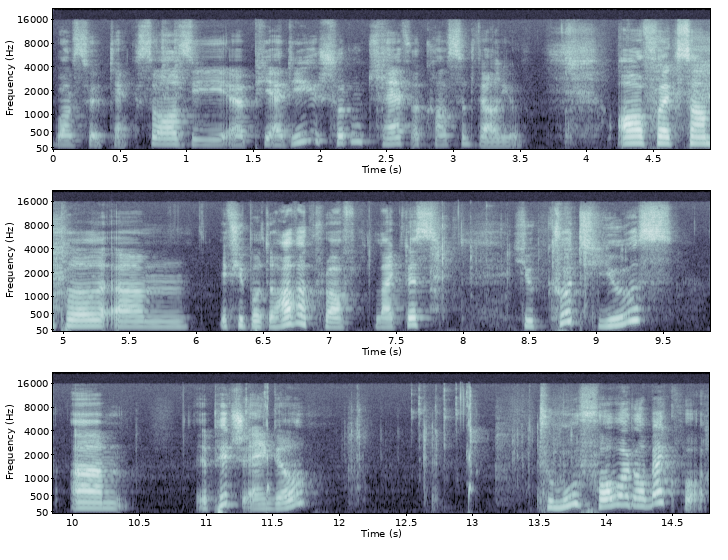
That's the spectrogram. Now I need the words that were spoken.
wants to attack. So the uh, PID shouldn't have a constant value. Or for example, um, if you build a hovercraft like this, you could use um, a pitch angle to move forward or backward.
